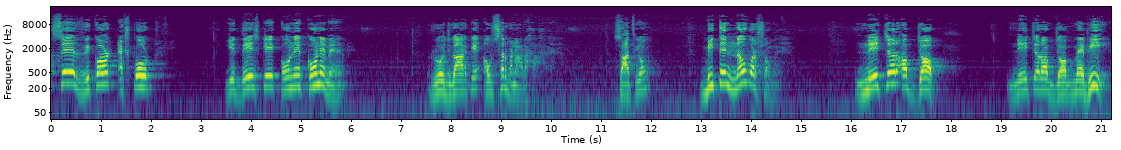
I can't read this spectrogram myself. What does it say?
से रिकॉर्ड एक्सपोर्ट, ये देश के कोने कोने में रोज़गार के अवसर बना रहा है। साथियों, बीते नौ वर्षों में nature of job. Nature of job में भी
